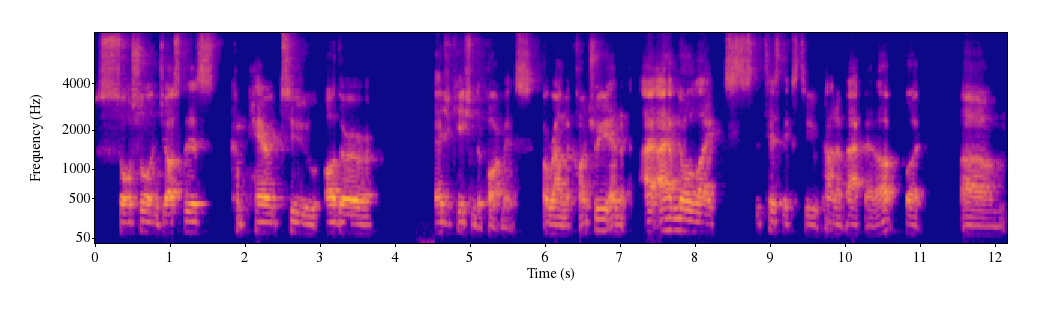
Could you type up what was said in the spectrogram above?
social injustice compared to other education departments around the country. And I, I have no like statistics to kind of back that up, but um,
